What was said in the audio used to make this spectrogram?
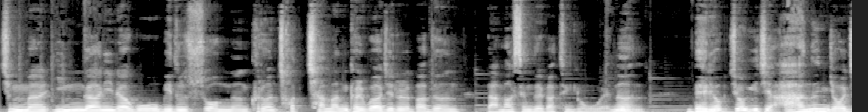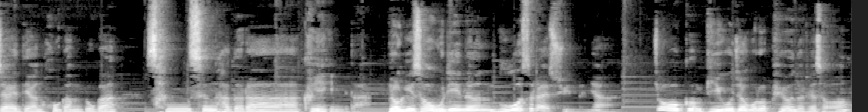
정말 인간이라고 믿을 수 없는 그런 처참한 결과지를 받은 남학생들 같은 경우에는 매력적이지 않은 여자에 대한 호감도가 상승하더라 그 얘기입니다. 여기서 우리는 무엇을 알 수 있느냐? 조금 비유적으로 표현을 해서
